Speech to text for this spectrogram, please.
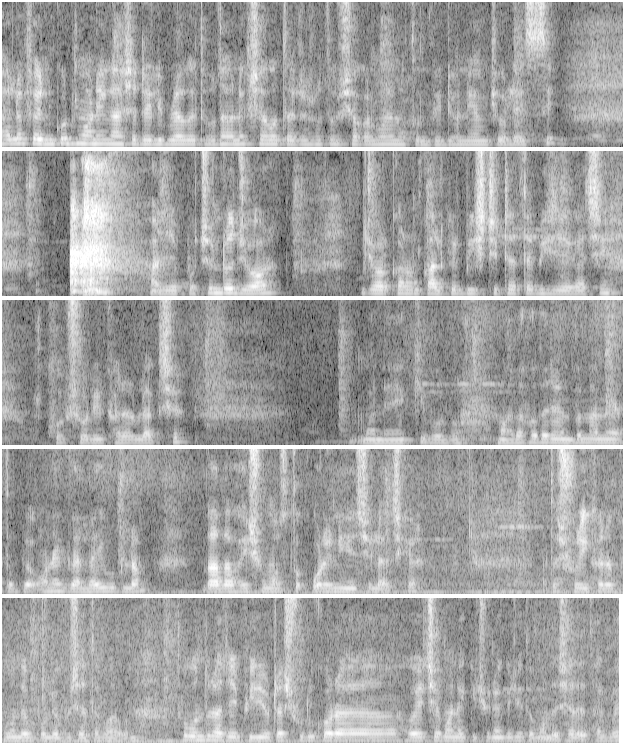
Hello friend, good morning, Asha daily ব্লগে তোমাদের অনেক স্বাগত। একটা নতুন সকাল মানে নতুন ভিডিও নিয়ে আমি চলে এসেছি। আজ প্রচণ্ড জ্বর। জ্বর কারণ কালকের বৃষ্টিটাতে ভিজে গেছি। খুব শরীর খারাপ লাগছে। মানে কি বলব, মাথা ফাথা যন্ত্রণা আমি এত অনেক বেলায় উঠলাম। দাদাভাই সমস্ত করে নিয়েছিল আজকে। এত শরীর খারাপ তোমাদের বলে বোঝাতে পারব না। তো বন্ধুরা, আজ এই ভিডিওটা শুরু করা হয়েছে মানে কিছু না কিছু তোমাদের সাথে থাকবে।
